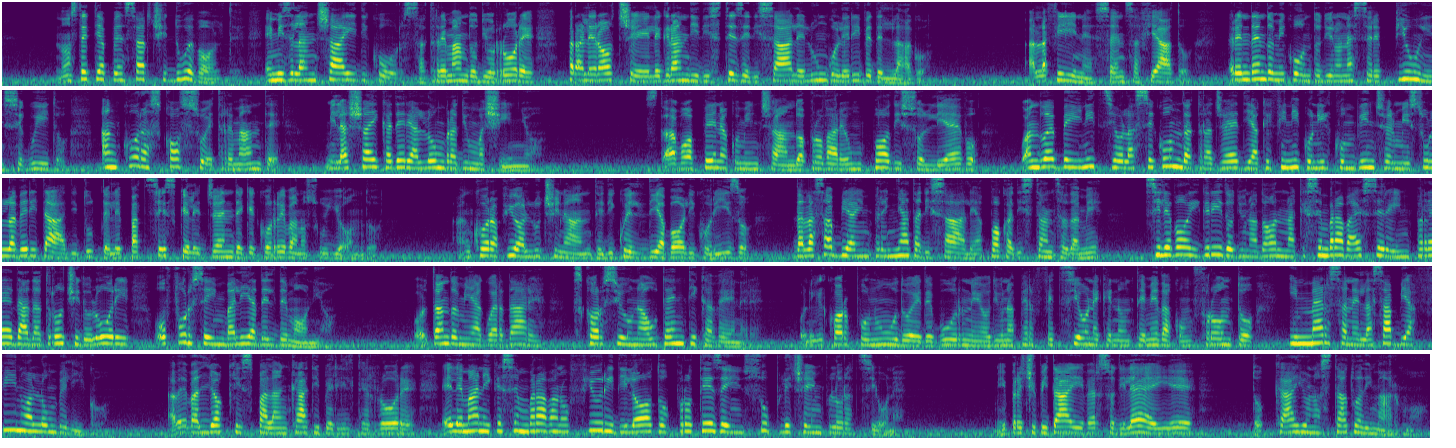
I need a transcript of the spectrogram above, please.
Non stetti a pensarci due volte e mi slanciai di corsa, tremando di orrore, fra le rocce e le grandi distese di sale lungo le rive del lago. Alla fine, senza fiato, rendendomi conto di non essere più inseguito, ancora scosso e tremante, mi lasciai cadere all'ombra di un macigno. Stavo appena cominciando a provare un po' di sollievo quando ebbe inizio la seconda tragedia che finì con il convincermi sulla verità di tutte le pazzesche leggende che correvano su Yondo. Ancora più allucinante di quel diabolico riso, dalla sabbia impregnata di sale a poca distanza da me, si levò il grido di una donna che sembrava essere in preda ad atroci dolori o forse in balia del demonio. Voltandomi a guardare, scorsi un'autentica Venere, con il corpo nudo ed eburneo di una perfezione che non temeva confronto, immersa nella sabbia fino all'ombelico. Aveva gli occhi spalancati per il terrore e le mani che sembravano fiori di loto protese in supplice implorazione. Mi precipitai verso di lei e toccai una statua di marmo.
